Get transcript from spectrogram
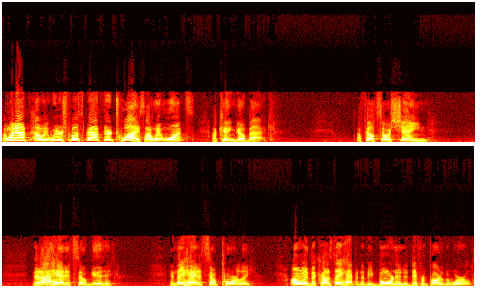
I went out, I, we were supposed to go out there twice. I went once. I couldn't go back. I felt so ashamed that I had it so good and they had it so poorly only because they happened to be born in a different part of the world.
